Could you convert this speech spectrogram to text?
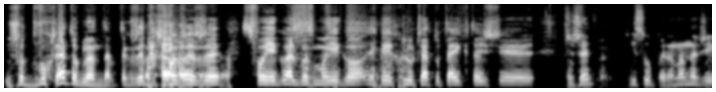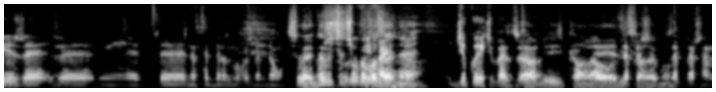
już od dwóch lat oglądam, także być może, że z twojego albo z mojego e, klucza tutaj ktoś To przyszedł super, i super, no mam nadzieję, że, że mm, te następne rozmowy będą Słuchaj, no życzę Ci powodzenia. fajne. Dziękuję Ci bardzo. Tobie kanałowi Zapraszam, zapraszam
